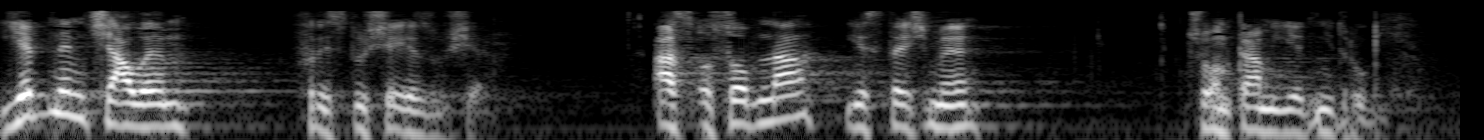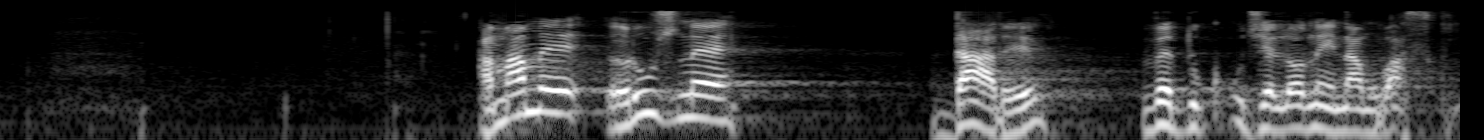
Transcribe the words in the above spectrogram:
jednym ciałem w Chrystusie Jezusie, a z osobna jesteśmy członkami jedni drugich. A mamy różne dary według udzielonej nam łaski.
